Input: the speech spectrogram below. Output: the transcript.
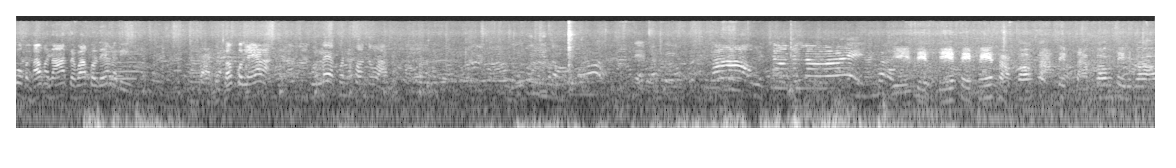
พวกกับเขากันนะ แต่ว่าคนแรกก็ดีชอบคนแรกอะคนแรกคนนครสวรรค์ยี่สิบยี่สิบเมตรสองกองสามสิบสามกองสี่กอง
